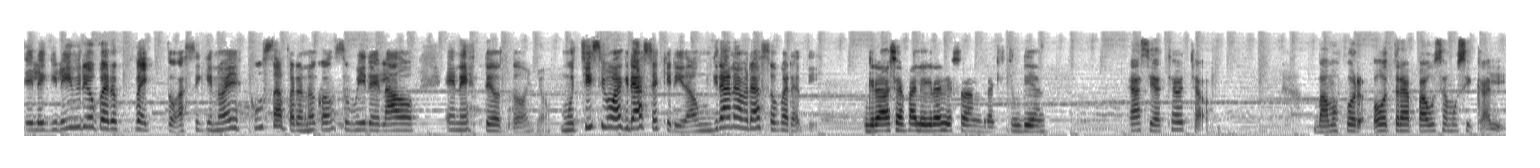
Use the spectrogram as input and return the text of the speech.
el equilibrio perfecto, así que no hay excusa para no consumir helado en este otoño. Muchísimas gracias querida, un gran abrazo para ti. Gracias, Vale, gracias Sandra, que estén bien. Gracias, chao, chao. Vamos por otra pausa musical.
